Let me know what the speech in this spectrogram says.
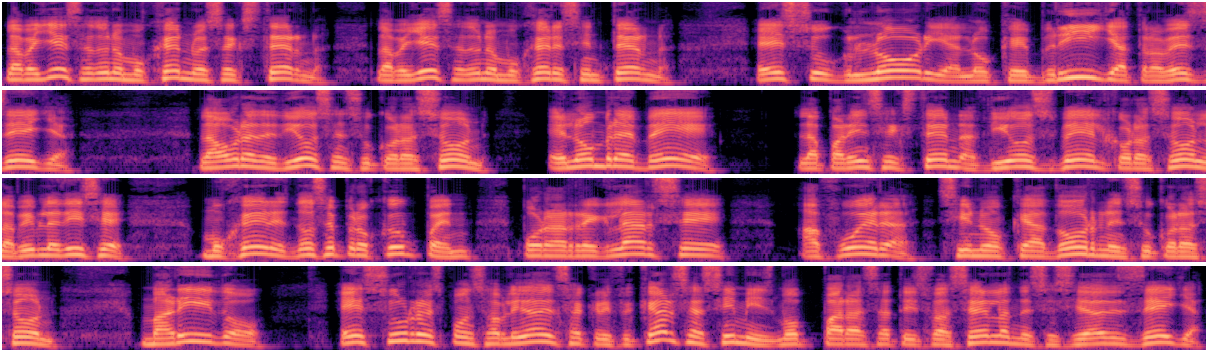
La belleza de una mujer no es externa, la belleza de una mujer es interna, es su gloria lo que brilla a través de ella. La obra de Dios en su corazón. El hombre ve la apariencia externa, Dios ve el corazón. La Biblia dice, mujeres, no se preocupen por arreglarse afuera, sino que adornen su corazón. Marido, es su responsabilidad el sacrificarse a sí mismo para satisfacer las necesidades de ella.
